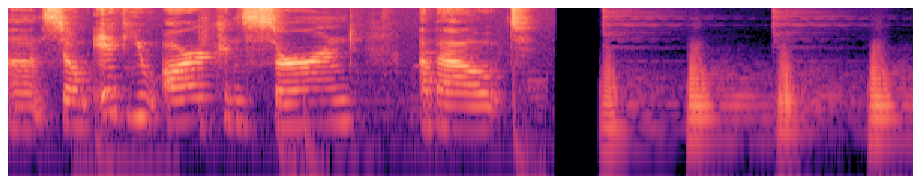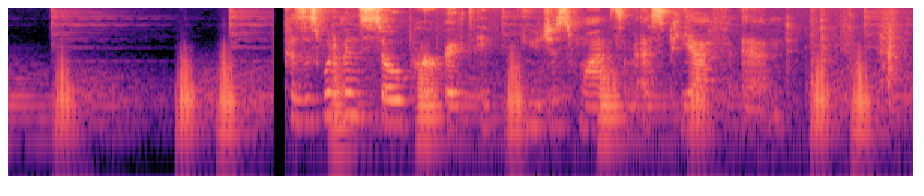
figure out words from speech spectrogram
Um, so if you are concerned about because this would have been so perfect if you just want some SPF and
